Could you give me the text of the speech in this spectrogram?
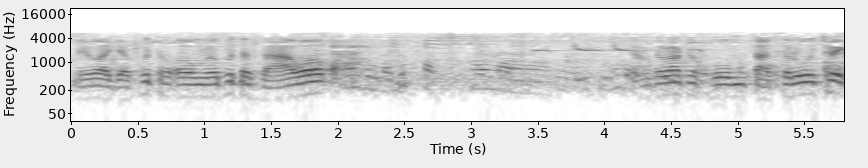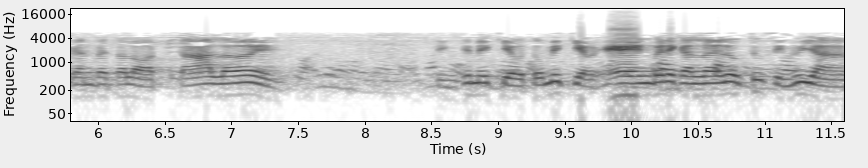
ไม่ว่าจะพุทธองค์หรือพุทธสาวกสังสวัสดิ์ภูมิตัดสรู้ช่วยกันไปตลอดกาลเลย สิ่งที่ไม่เกี่ยวตัวไม่เกี่ยวเองไปด้วยกันเลยลูกทุกสิ่งทุกอย่าง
